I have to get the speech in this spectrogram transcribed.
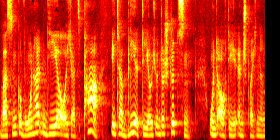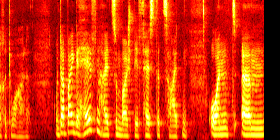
Was sind Gewohnheiten, die ihr euch als Paar etabliert, die euch unterstützen und auch die entsprechenden Rituale. Und dabei gehelfen halt zum Beispiel feste Zeiten. Und ähm,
